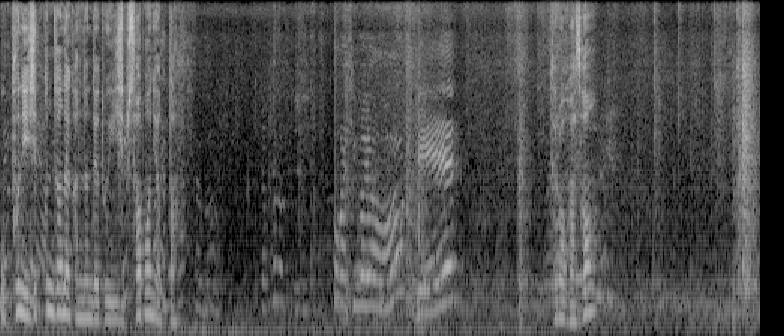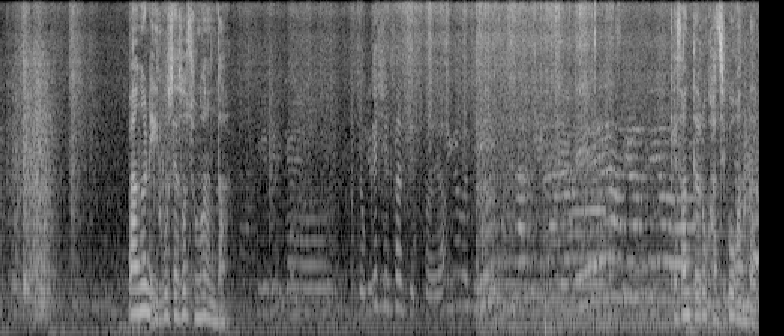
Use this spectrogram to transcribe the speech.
오픈 20분 전에 갔는데도 24번이었다. 가시고요. 네. 들어가서 빵을 이곳에서 주문한다. 몇 개씩 살 수 있어요? 계산대로 가지고 간다.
